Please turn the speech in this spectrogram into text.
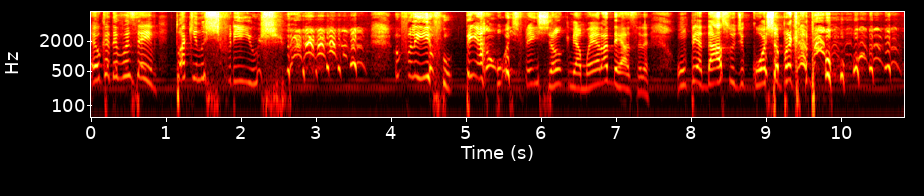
Eu, cadê você? Tô aqui nos frios. Eu falei, Ivo, tem arroz, feijão, que minha mãe era dessa, né? Um pedaço de coxa para cada um.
